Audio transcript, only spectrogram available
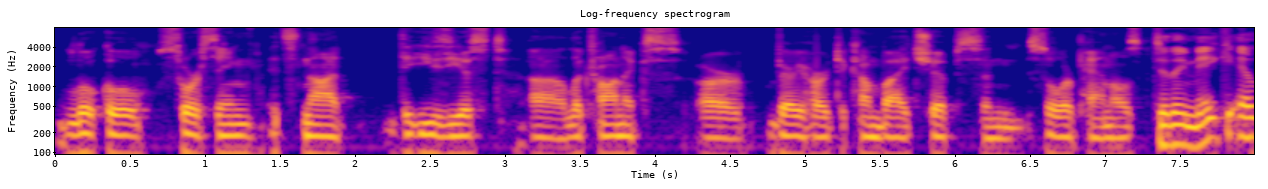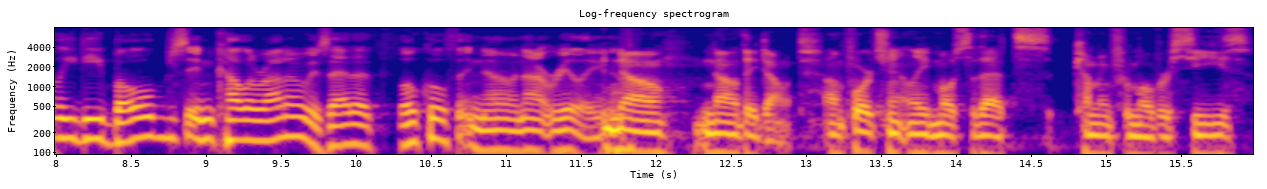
local sourcing. It's not the easiest. Uh, electronics are very hard to come by, chips and solar panels. Do they make LED bulbs in Colorado? Is that a local thing? No, not really. No, no, they don't. Unfortunately, most of that's coming from overseas.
